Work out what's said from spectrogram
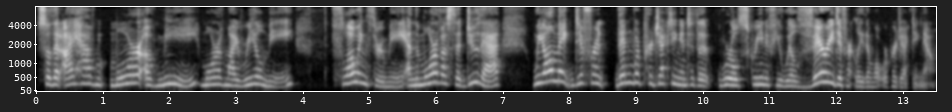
so that I have more of me, more of my real me flowing through me. And the more of us that do that, we all make different, then we're projecting into the world screen, if you will, very differently than what we're projecting now.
